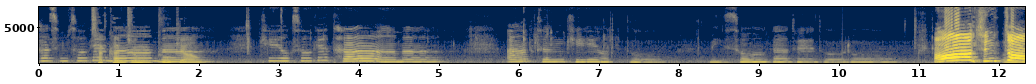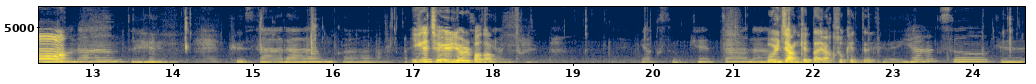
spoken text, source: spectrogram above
가슴 속에 착한 중 부경. 기억 속에 담아 아픈 기억도 미소가 되도록 아 진짜. 그 사람과 이게 제일 열받아. 울지 않겠다. 약속했잖아 울지 않겠다 약속했대. 그 약속을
